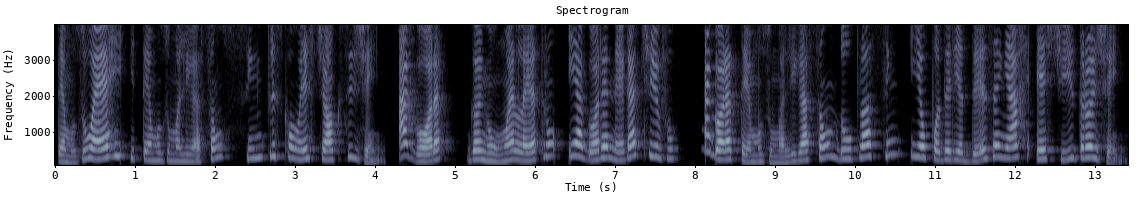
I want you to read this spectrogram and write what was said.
Temos o R e temos uma ligação simples com este oxigênio. Agora, ganhou um elétron e agora é negativo. Agora, temos uma ligação dupla assim e eu poderia desenhar este hidrogênio.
